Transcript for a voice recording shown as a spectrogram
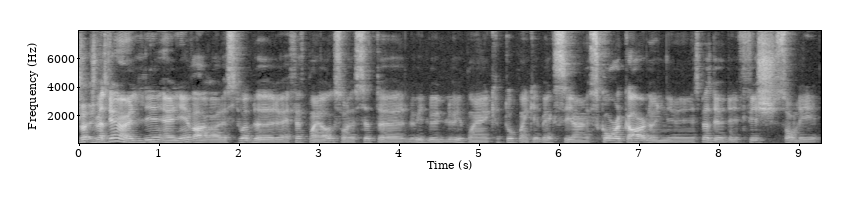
je, je mettrai un, li- un lien vers euh, le site web de, de ff.org sur le site euh, www.crypto.québec. C'est un scorecard, une, une espèce de, de fiche sur les,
